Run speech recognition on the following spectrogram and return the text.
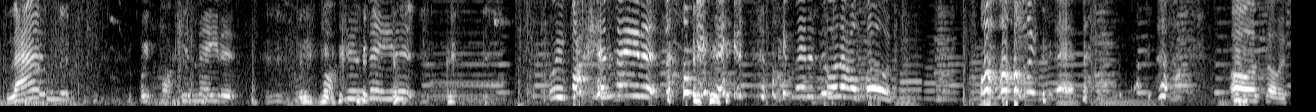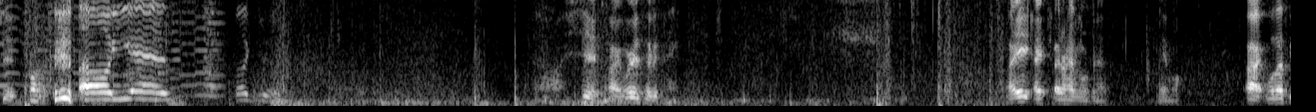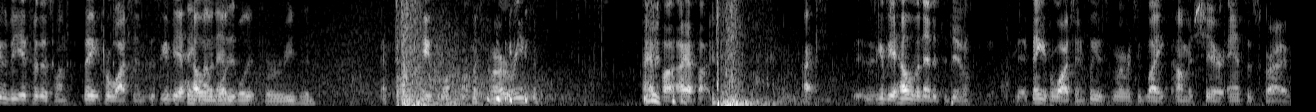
Land! We fucking made it. We fucking made it. We fucking made it. We made it. We made it to an outpost. Holy shit. Oh, let's sell this shit. Fuck. Oh yes! Fuck you. Oh shit. Alright, where is everything? I I, I don't have any more bananas. I ate all. Alright, well that's gonna be it for this one. Thank you for watching. This is gonna be a hell of an one edit. bullet for a reason. That's only saved one bullet for a reason. I have five. I have five. Alright. This is gonna be a hell of an edit to do. Thank you for watching. Please remember to like, comment, share, and subscribe.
